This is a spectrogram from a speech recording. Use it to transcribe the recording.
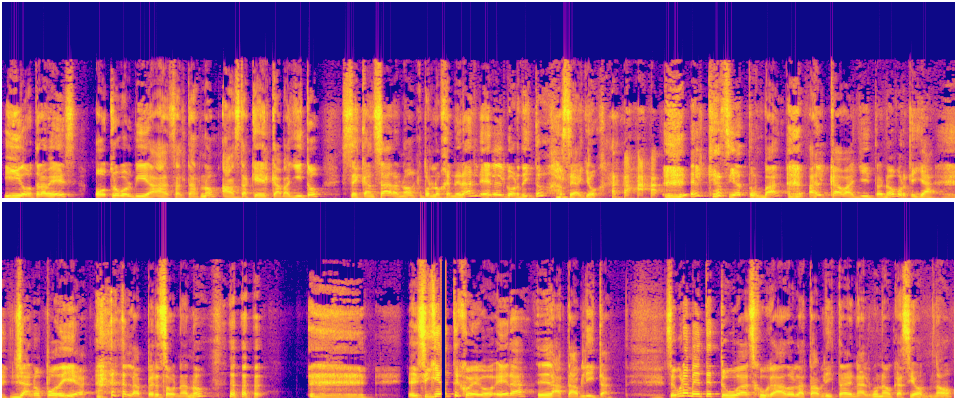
y otra vez otro volvía a saltar, ¿no? Hasta que el caballito se cansara, ¿no? Que por lo general era el gordito, o sea, yo, el que hacía tumbar al caballito, ¿no? Porque ya, ya no podía la persona, ¿no? El siguiente juego era la tablita. Seguramente tú has jugado la tablita en alguna ocasión, ¿no?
